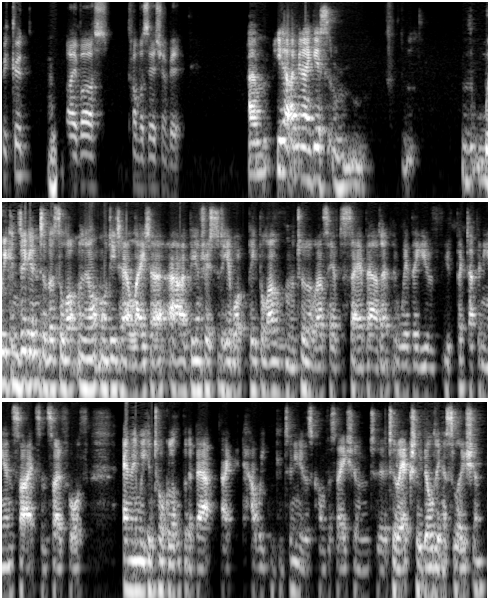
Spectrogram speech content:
we could diverse conversation a bit. Um, yeah, I mean, I guess we can dig into this a lot in a lot more detail later. Uh, I'd be interested to hear what people other than the two of us have to say about it, whether you've you've picked up any insights and so forth, and then we can talk a little bit about like, how we can continue this conversation to to actually building a solution.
